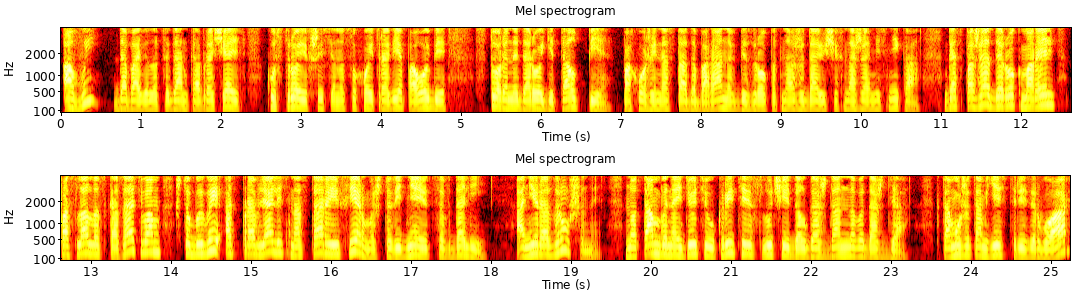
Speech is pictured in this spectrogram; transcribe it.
А вы...» — добавила цыганка, обращаясь к устроившейся на сухой траве по обе стороны дороги толпе, похожей на стадо баранов, безропотно ожидающих ножа мясника. «Госпожа де Рок-Морель послала сказать вам, чтобы вы отправлялись на старые фермы, что виднеются вдали. Они разрушены, но там вы найдете укрытие в случае долгожданного дождя. К тому же там есть резервуар,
